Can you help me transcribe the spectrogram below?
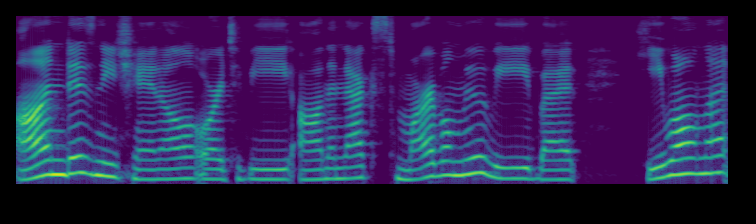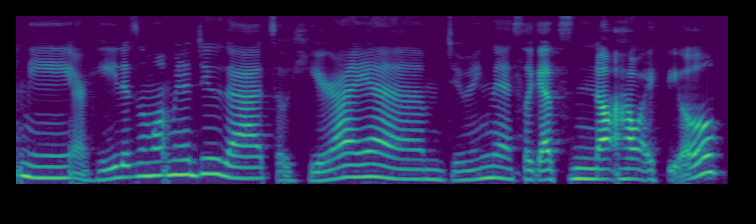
on Disney Channel or to be on the next Marvel movie, but he won't let me or he doesn't want me to do that. So here I am doing this. Like, that's not how I feel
